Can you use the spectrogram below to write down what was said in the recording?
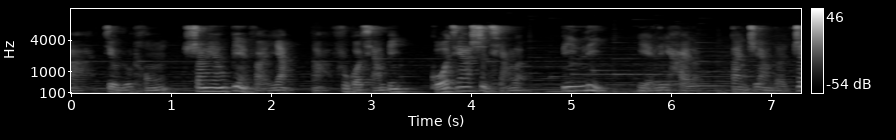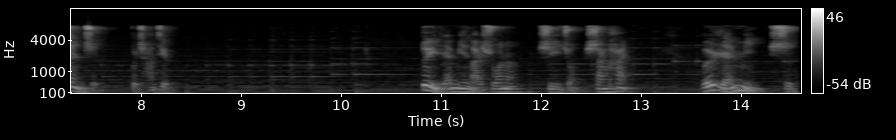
啊，就如同商鞅变法一样啊，富国强兵，国家是强了，兵力也厉害了，但这样的政治不长久，对人民来说呢是一种伤害，而人民是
